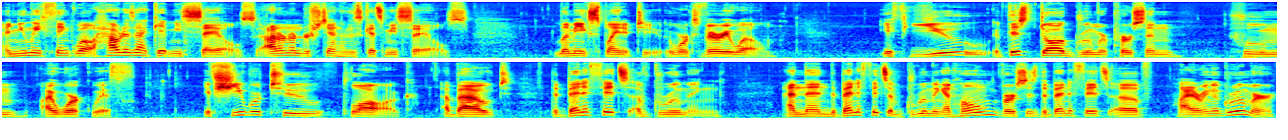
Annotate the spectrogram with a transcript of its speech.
And you may think, well, how does that get me sales? I don't understand how this gets me sales. Let me explain it to you. It works very well. If you, if this dog groomer person whom I work with, if she were to blog about the benefits of grooming and then the benefits of grooming at home versus the benefits of hiring a groomer.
